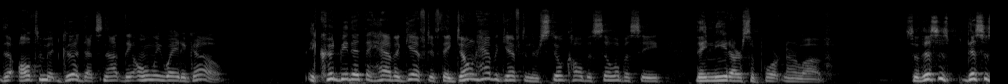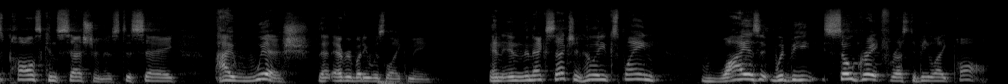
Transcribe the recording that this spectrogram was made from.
the ultimate good. That's not the only way to go. It could be that they have a gift. If they don't have a gift and they're still called to celibacy, they need our support and our love. So this is this is Paul's concession is to say, I wish that everybody was like me. And in the next section, he'll explain why is it would be so great for us to be like Paul.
